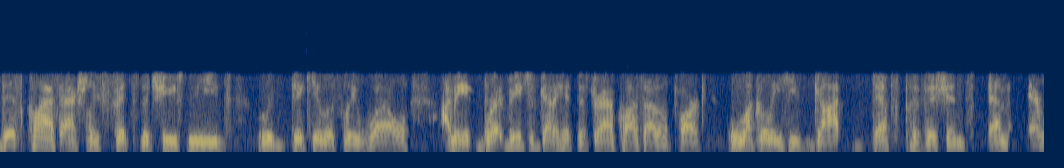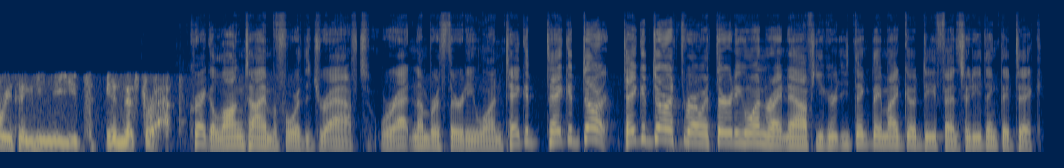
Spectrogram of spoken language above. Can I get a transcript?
this class actually fits the Chiefs' needs ridiculously well. I mean, Brett Veach has got to hit this draft class out of the park. Luckily, he's got depth positions and everything he needs in this draft. Craig, a long time before the draft, we're at number 31. Take a take a dart, take a dart throw at 31 right now. If you you think they might go defense, who do you think they take?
